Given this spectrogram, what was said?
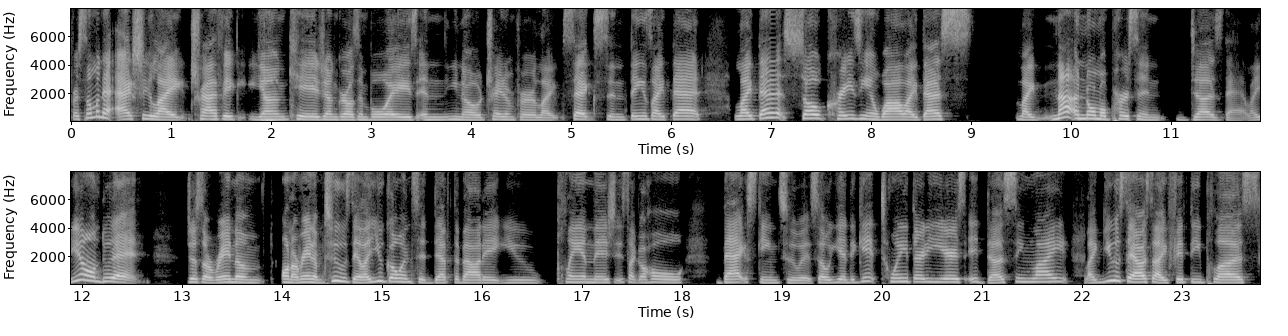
for someone to actually like traffic young kids, young girls and boys and you know, trade them for like sex and things like that, like that's so crazy and wild. Like that's like not a normal person does that. Like you don't do that just a random on a random Tuesday. Like you go into depth about it, you plan this. It's like a whole back scheme to it. So yeah, to get 20, 30 years, it does seem light. Like you say I was like 50 plus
